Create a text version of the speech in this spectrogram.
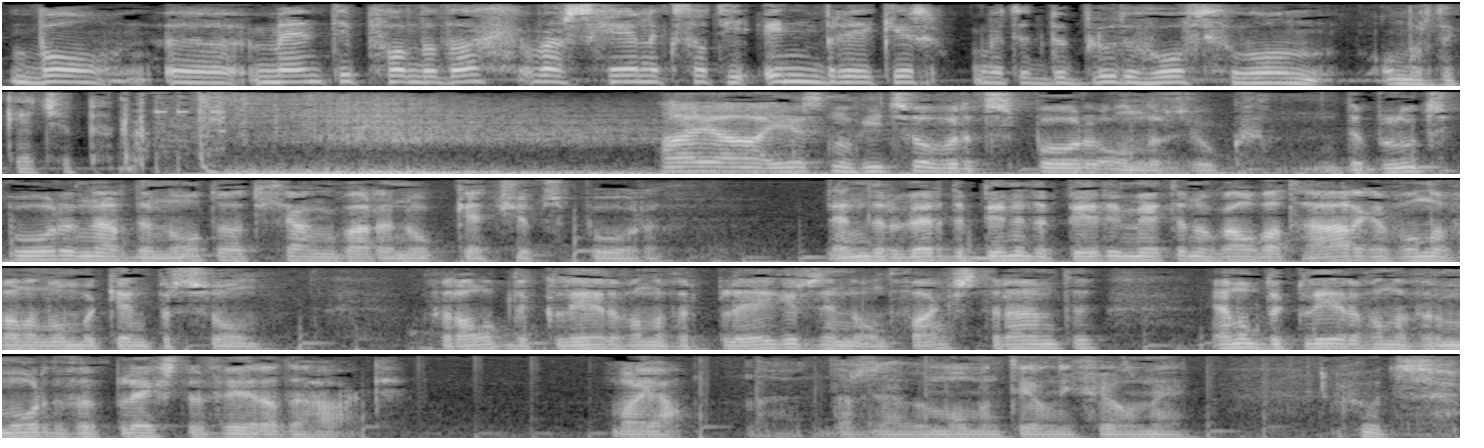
Bon, uh, mijn tip van de dag. Waarschijnlijk zat die inbreker met het bebloede hoofd gewoon onder de ketchup. Ah ja, eerst nog iets over het sporenonderzoek. De bloedsporen naar de nooduitgang waren ook ketchupsporen. En er werden binnen de perimeter nogal wat haren gevonden van een onbekend persoon. Vooral op de kleren van de verplegers in de ontvangstruimte... en op de kleren van de vermoorde verpleegster Vera de Haak. Maar ja, daar zijn we momenteel niet veel mee. Goed.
